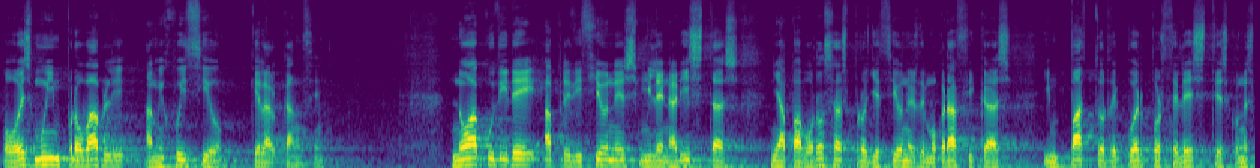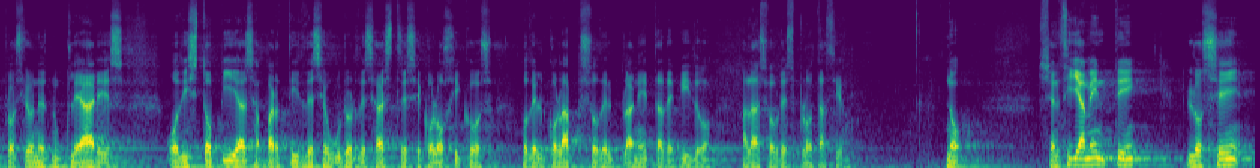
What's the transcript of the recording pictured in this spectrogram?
o es muy improbable, a mi juicio, que la alcance. No acudiré a predicciones milenaristas ni a pavorosas proyecciones demográficas, impactos de cuerpos celestes con explosiones nucleares o distopías a partir de seguros desastres ecológicos o del colapso del planeta debido a la sobreexplotación. No, sencillamente lo sé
